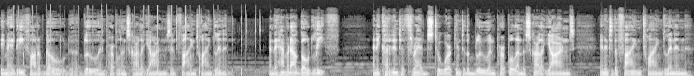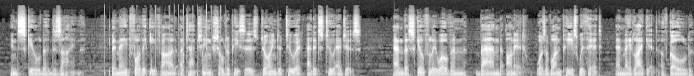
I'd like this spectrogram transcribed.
He made the ephod of gold, uh, blue and purple and scarlet yarns, and fine twined linen. And they hammered out gold leaf, and he cut it into threads to work into the blue and purple and the scarlet yarns, and into the fine twined linen in skilled design. They made for the ephod attaching shoulder pieces joined to it at its two edges, and the skilfully woven band on it was of one piece with it, and made like it, of gold,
